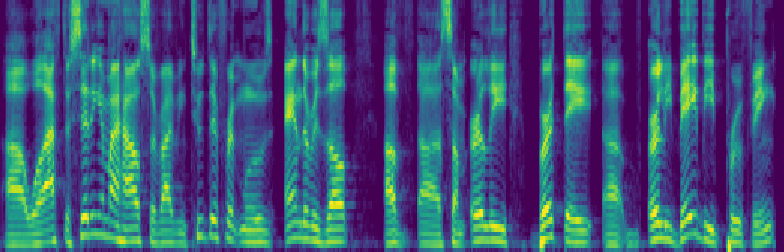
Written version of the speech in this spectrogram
Uh, well, after sitting in my house, surviving two different moves, and the result of uh, some early birthday, uh, early baby proofing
